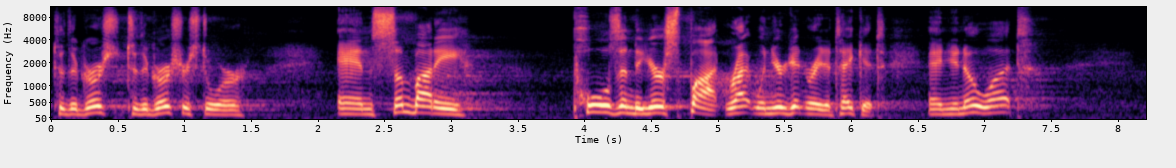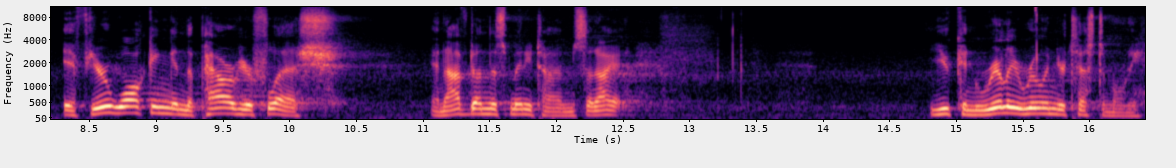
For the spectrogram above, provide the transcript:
to the, gro- to the grocery store and somebody pulls into your spot right when you're getting ready to take it. And you know what? If you're walking in the power of your flesh, and I've done this many times, and I, you can really ruin your testimony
